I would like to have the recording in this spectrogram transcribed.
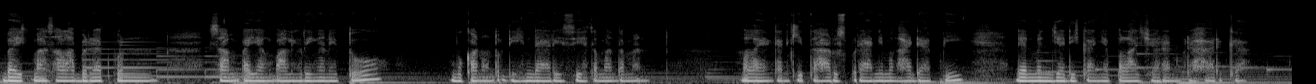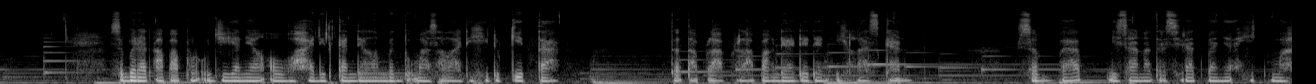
baik masalah berat pun sampai yang paling ringan itu bukan untuk dihindari sih teman-teman. Melainkan kita harus berani menghadapi dan menjadikannya pelajaran berharga. Seberat apa pun ujian yang Allah hadirkan dalam bentuk masalah di hidup kita, tetaplah berlapang dada dan ikhlaskan. Sebab di sana tersirat banyak hikmah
